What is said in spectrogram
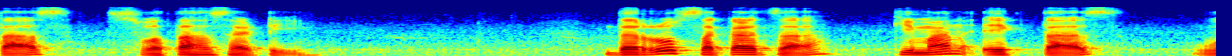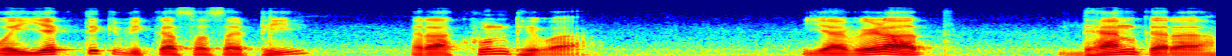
तास स्वतःसाठी. दररोज सकाळचा किमान एक तास वैयक्तिक विकासासाठी राखून ठेवा. या वेळात ध्यान करा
